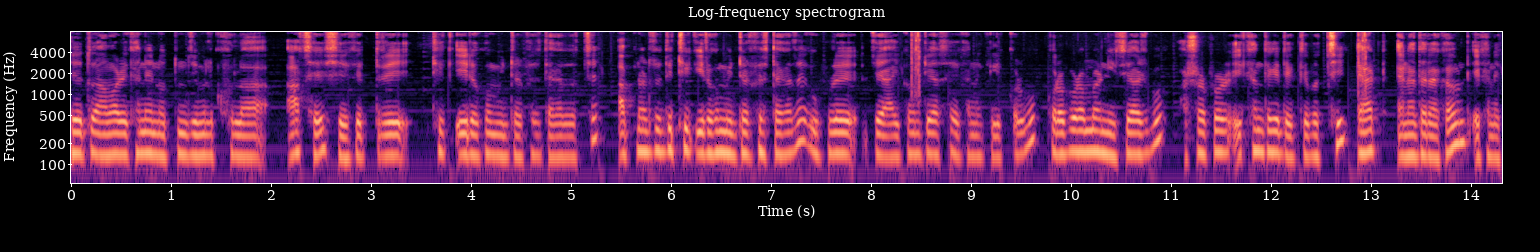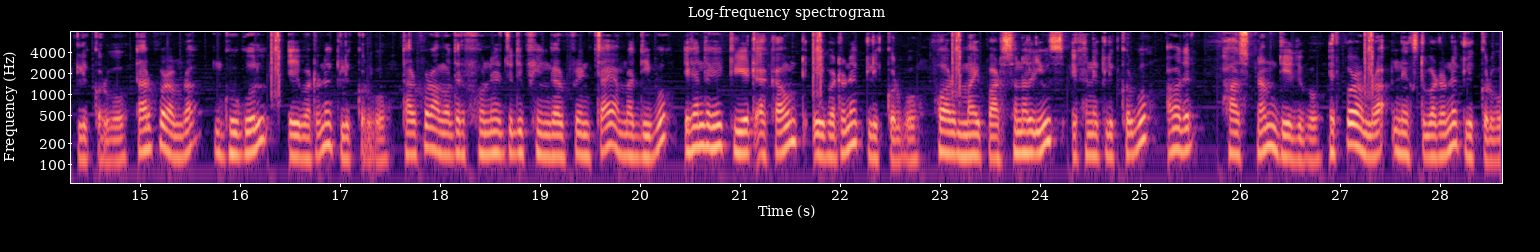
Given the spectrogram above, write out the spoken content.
যেহেতু আমার এখানে নতুন জিমেল খোলা আছে, সেক্ষেত্রে ঠিক এইরকম ইন্টারফেস দেখা যাচ্ছে। আপনার যদি ঠিক এরকম ইন্টারফেস দেখা যায়, উপরে যে আইকনটি আছে, এখানে ক্লিক করব। করার পর আমরা নিচে আসব। আসার পর এখান থেকে দেখতে পাচ্ছি অ্যাড অ্যানাদার অ্যাকাউন্ট এখানে ক্লিক করব। তারপর আমরা গুগল এই বাটনে ক্লিক করব। তারপর আমাদের ফোনের যদি ফিঙ্গারপ্রিন্ট চাই, আমরা দিব। এখান থেকে ক্রিয়েট অ্যাকাউন্ট এই বাটনে ক্লিক করব। ফর মাই পার্সোনাল ইউজ এখানে ক্লিক করব। আমাদের ফার্স্ট নাম দিয়ে দিব। এরপর আমরা নেক্সট বাটনে ক্লিক করব।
